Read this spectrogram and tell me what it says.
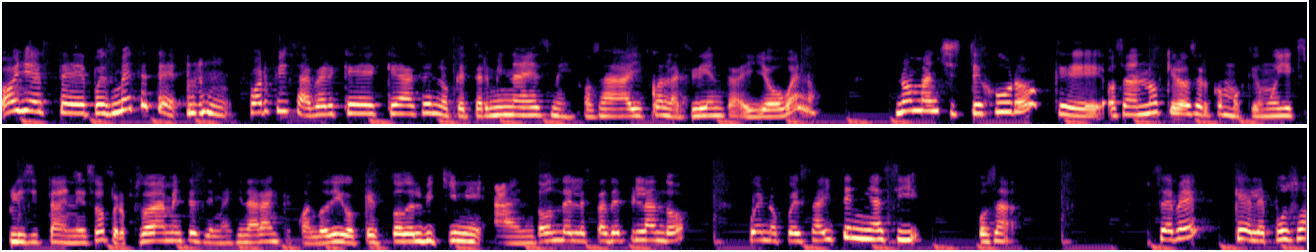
oye, este, pues métete, porfis, a ver qué, qué hacen lo que termina ESME, o sea, ahí con la clienta. Y yo, bueno, no manches, te juro que, o sea, no quiero ser como que muy explícita en eso, pero pues obviamente se imaginarán que cuando digo que es todo el bikini, ¿a en dónde le está depilando? Bueno, pues ahí tenía así, o sea, se ve que le puso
